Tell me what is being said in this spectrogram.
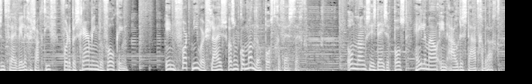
160.000 vrijwilligers actief voor de bescherming bevolking. In Fort Nieuwersluis was een commandopost gevestigd. Onlangs is deze post helemaal in oude staat gebracht.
